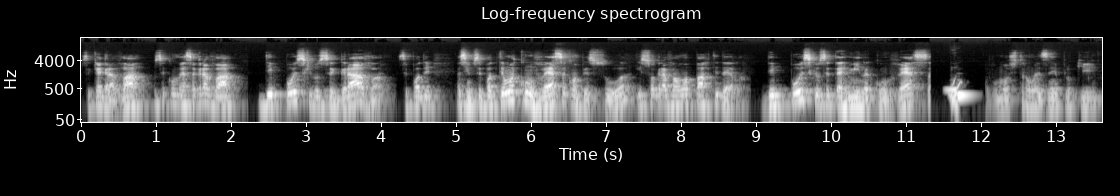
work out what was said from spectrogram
você quer gravar? Você começa a gravar. Depois que você grava, você pode Assim, você pode ter uma conversa com a pessoa e só gravar uma parte dela. Depois que você termina a conversa, vou mostrar um exemplo que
